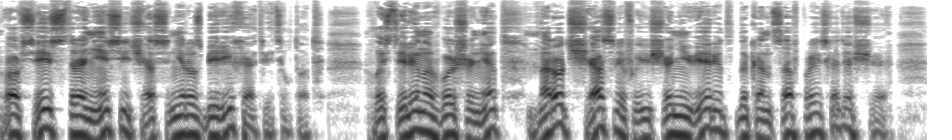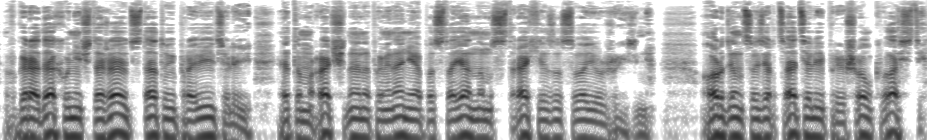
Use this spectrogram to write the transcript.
«Во всей стране сейчас неразбериха», — ответил тот. «Властелинов больше нет, народ счастлив и еще не верит до конца в происходящее. В городах уничтожают статуи правителей. Это мрачное напоминание о постоянном страхе за свою жизнь. Орден Созерцателей пришел к власти.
